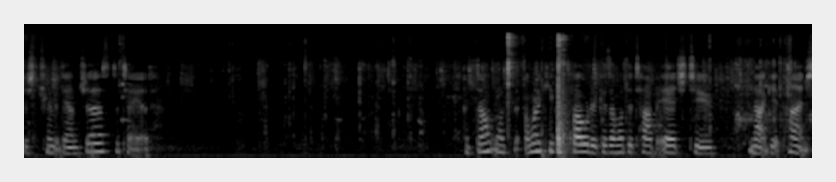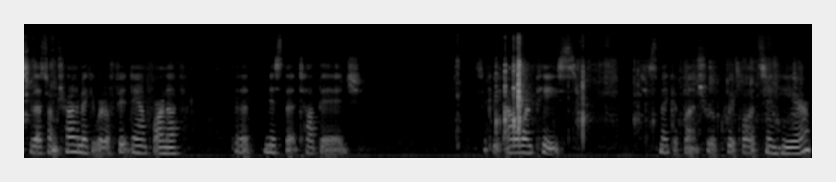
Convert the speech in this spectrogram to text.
Just trim it down just a tad. I don't want, the, I want to keep it folded because I want the top edge to not get punched. So that's why I'm trying to make it where it'll fit down far enough that I miss that top edge. So it could be all one piece Make a bunch real quick while it's in here.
